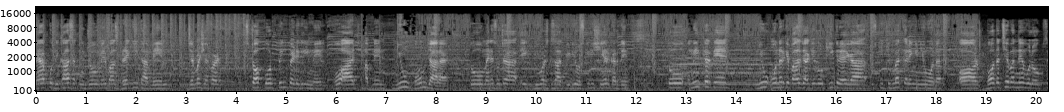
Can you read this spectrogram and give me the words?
मैं आपको दिखा सकूँ जो मेरे पास ड्रैगी था male German shepherd stock port pink pedigree male वो आज अपने न्यू होम जा रहा है। तो मैंने सोचा एक व्यूवर्स के साथ वीडियो उसकी भी शेयर कर दें। तो उम्मीद करते हैं न्यू ओनर के पास जाके वो ठीक रहेगा, उसकी खिदमत करेंगे न्यू ओनर और बहुत अच्छे बंदे हैं वो लोग।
